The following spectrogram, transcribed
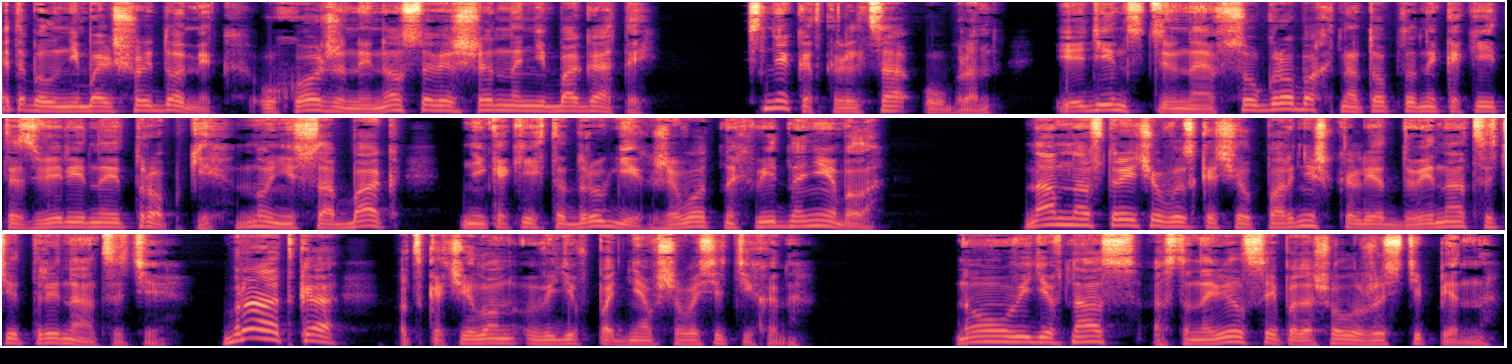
Это был небольшой домик, ухоженный, но совершенно не богатый. Снег от крыльца убран. Единственное, в сугробах натоптаны какие-то звериные тропки, но ни собак, ни каких-то других животных видно не было. Нам навстречу выскочил парнишка лет двенадцати-тринадцати. «Братка!» — подскочил он, увидев поднявшегося Тихона. Но, увидев нас, остановился и подошел уже степенно.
